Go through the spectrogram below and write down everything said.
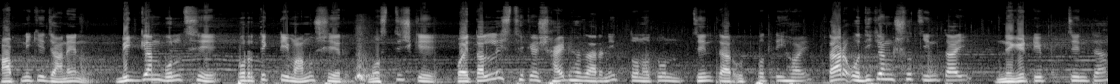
আপনি কি জানেন বিজ্ঞান বলছে প্রত্যেকটি মানুষের মস্তিষ্কে পঁয়তাল্লিশ থেকে ষাট হাজার নিত্য নতুন চিন্তার উৎপত্তি হয়। তার অধিকাংশ চিন্তাই নেগেটিভ চিন্তা।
